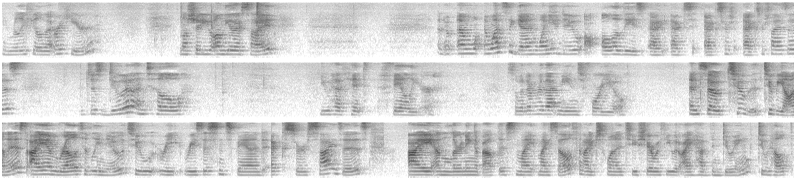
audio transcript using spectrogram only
You really feel that right here. And I'll show you on the other side. And, and, and once again, when you do all of these ex, exer, exercises, just do it until you have hit failure. So whatever that means for you. And so to, to be honest, I am relatively new to re resistance band exercises. I am learning about this my, myself and I just wanted to share with you what I have been doing to help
